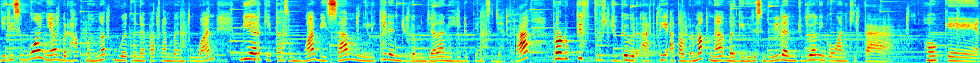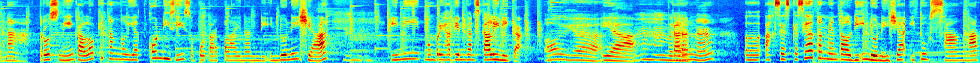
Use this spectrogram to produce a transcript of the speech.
Jadi semuanya berhak banget buat mendapatkan bantuan biar kita semua bisa memiliki dan juga menjalani hidup yang sejahtera, produktif terus juga berarti atau bermakna bagi diri sendiri dan juga lingkungan kita. Oke, nah terus nih kalau kita ngelihat kondisi seputar pelayanan di Indonesia, ini memprihatinkan sekali nih kak. Oh iya. Iya, karena uh, akses kesehatan mental di Indonesia itu sangat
